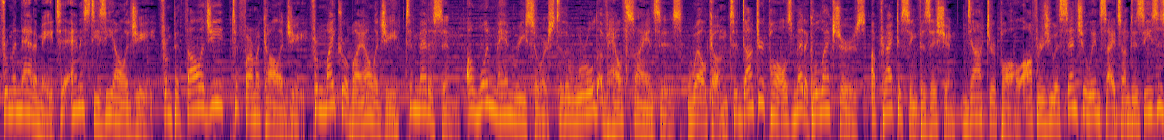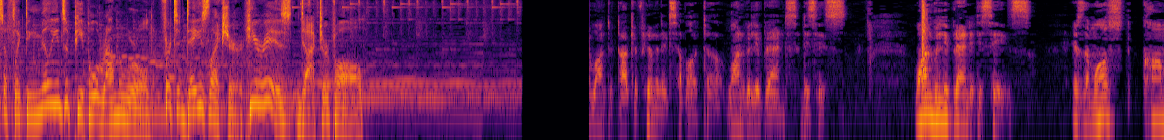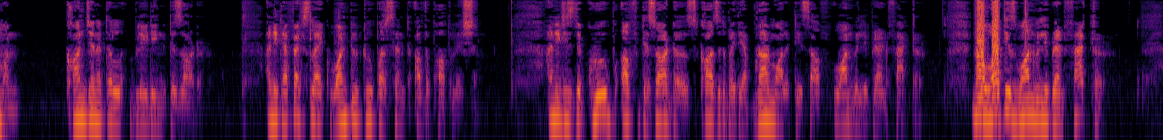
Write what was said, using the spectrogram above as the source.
From anatomy to anesthesiology, from pathology to pharmacology, from microbiology to medicine, a one-man resource to the world of health sciences. Welcome to Dr. Paul's Medical Lectures. A practicing physician, Dr. Paul offers you essential insights on diseases afflicting millions of people around the world. For today's lecture, here is Dr. Paul. Want to talk a few minutes about uh, von Willebrand's disease. Von Willebrand disease is the most common congenital bleeding disorder and it affects like 1 to 2% of the population. And it is the group of disorders caused by the abnormalities of von Willebrand factor. Now what is von Willebrand factor?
